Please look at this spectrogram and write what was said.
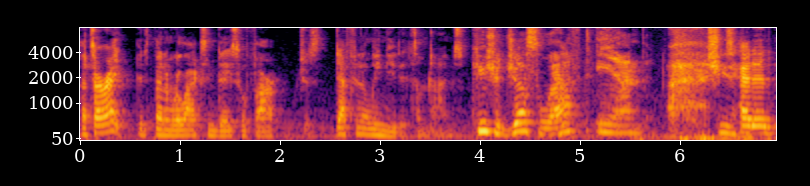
that's all right. It's been a relaxing day so far, which is definitely needed sometimes. Keisha just left, and she's headed.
